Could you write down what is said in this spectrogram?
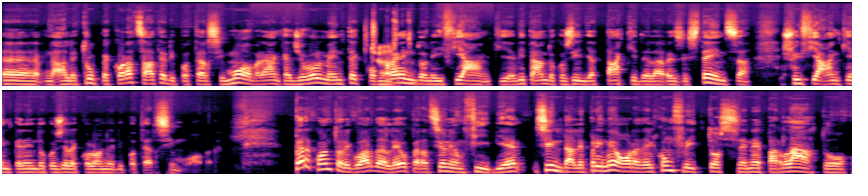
eh, alle truppe corazzate di potersi muovere anche agevolmente certo. coprendone certo. i fianchi, evitando così gli attacchi della resistenza sui fianchi, impedendo così alle colonne di potersi muovere. Per quanto riguarda le operazioni anfibie, sin dalle prime ore del conflitto se ne è parlato,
